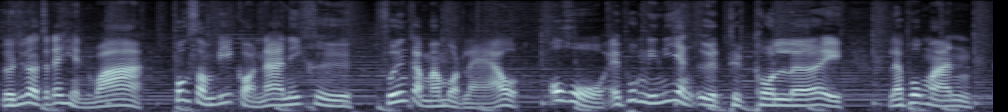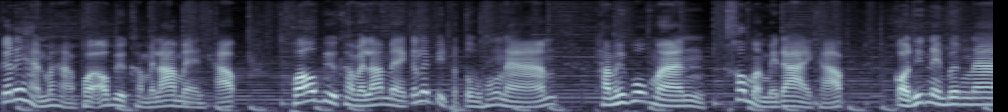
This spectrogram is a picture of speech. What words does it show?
โดยที่เราจะได้เห็นว่าพวกซอมบี้ก่อนหน้านี้คือ ฟื้นกลับมาหมดแล้ว โอ้โห ไอ้พวกนี้นี่อย่างอืดถึกทนเลย และพวกมันก็ได้หันมาหาพอยเอาวิวคาเมล่าแมนครับพอยเอาวิวคาเมล่าแมนก็เลยปิดประตูห้องน้ำทำให้พวกมันเข้ามาไม่ได้ครับ ก่อนที่ในเบื้องหน้า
